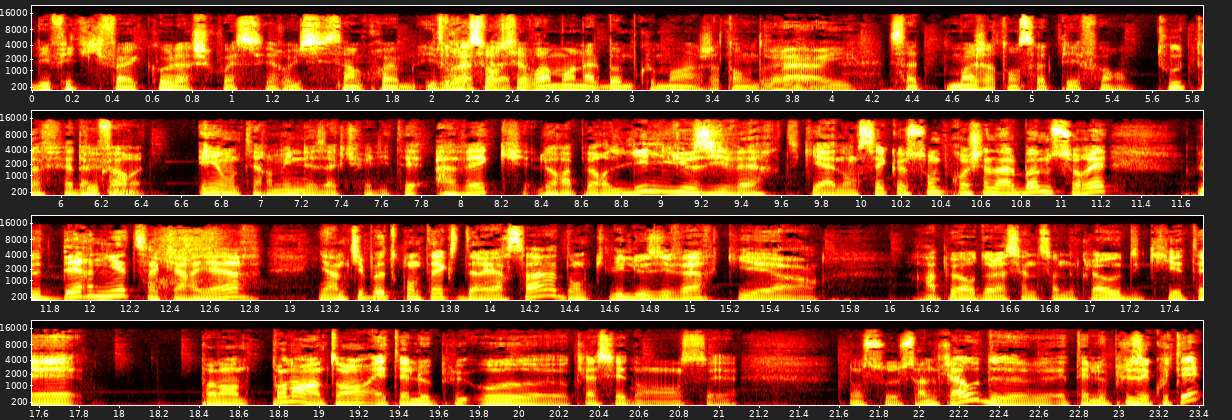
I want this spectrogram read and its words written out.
les feats qu'il fait avec Cole à chaque fois, c'est réussi, c'est incroyable. Il à devrait sortir vraiment un album commun, j'attendrai. Bah oui. ça, moi j'attends ça de pied fort. Tout à fait d'accord. Et on termine les actualités avec le rappeur Lil Uzi Vert qui a annoncé que son prochain album serait le dernier de sa carrière. Il y a un petit peu de contexte derrière ça. Donc Lil Uzi Vert qui est un rappeur de la scène SoundCloud qui était pendant pendant un temps était le plus haut euh, classé dans ce dans ce SoundCloud, euh, était le plus écouté.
